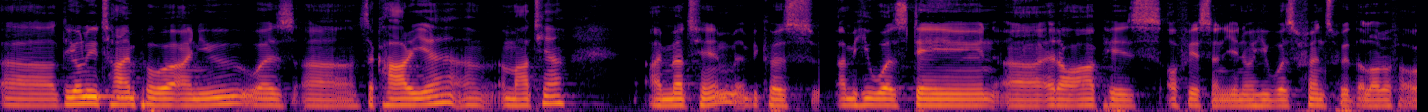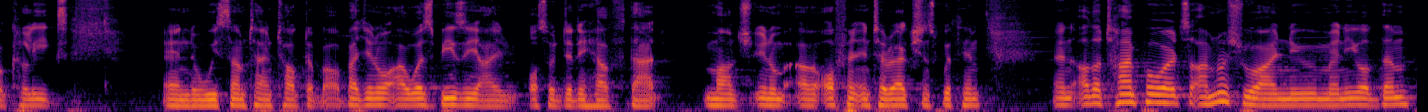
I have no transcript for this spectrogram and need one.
uh, the only Thai poet I knew was uh, Zakariya uh, Amataya I met him because I mean he was staying uh, at our office office and you know he was friends with a lot of our colleagues and we sometimes talked about but you know I was busy. I also didn't have that much you know uh, often interactions with him. And other Thai poets I'm not sure I knew many of them.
